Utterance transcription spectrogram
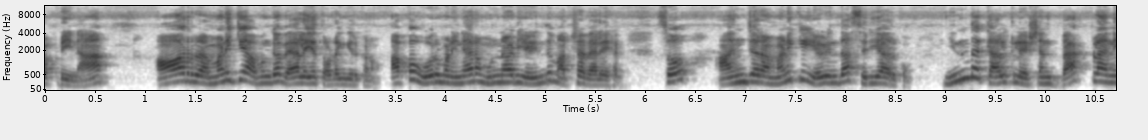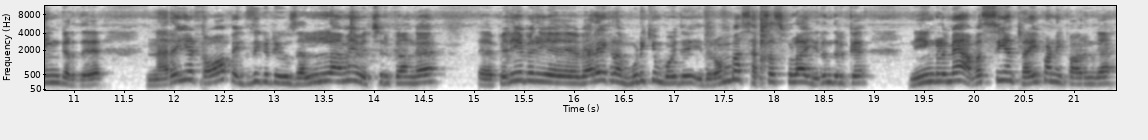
அப்படின்னா ஆறரை மணிக்கு அவங்க வேலையை தொடங்கியிருக்கணும். அப்போ ஒரு மணி நேரம் முன்னாடி எழுந்து மற்ற வேலைகள். ஸோ அஞ்சரை மணிக்கு எழுந்தால் சரியாக இருக்கும். இந்த கால்குலேஷன் பேக் பிளானிங்கிறது நிறைய டாப் எக்ஸிக்யூட்டிவ்ஸ் எல்லாமே வச்சுருக்காங்க. பெரிய பெரிய வேலைகளை முடிக்கும்போது இது ரொம்ப சக்ஸஸ்ஃபுல்லாக இருந்திருக்கு. நீங்களுமே அவசியம் ட்ரை பண்ணி பாருங்கள்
